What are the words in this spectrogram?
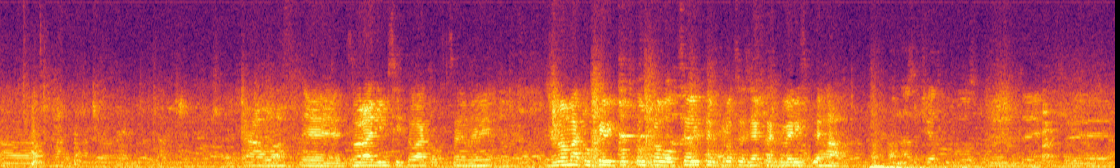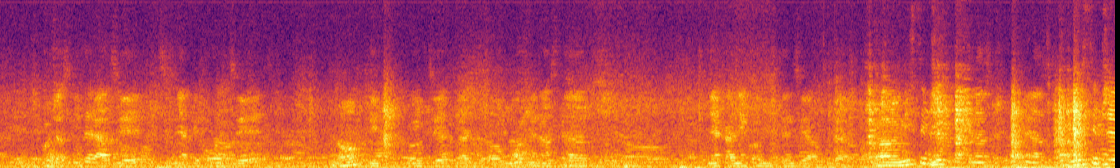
a, a vlastne zoradím si to ako chcem, hej. Že mám ako keby pod kontrolou celý ten proces, jak tá query zbeháva. A na začiatku bolo spomenuté, že počas iterácie cez nejaké funkcie, No. tých funkciách, tak o, môže nastať o, nejaká nekonzistencia údajov. Ale myslím, že. Myslím, že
